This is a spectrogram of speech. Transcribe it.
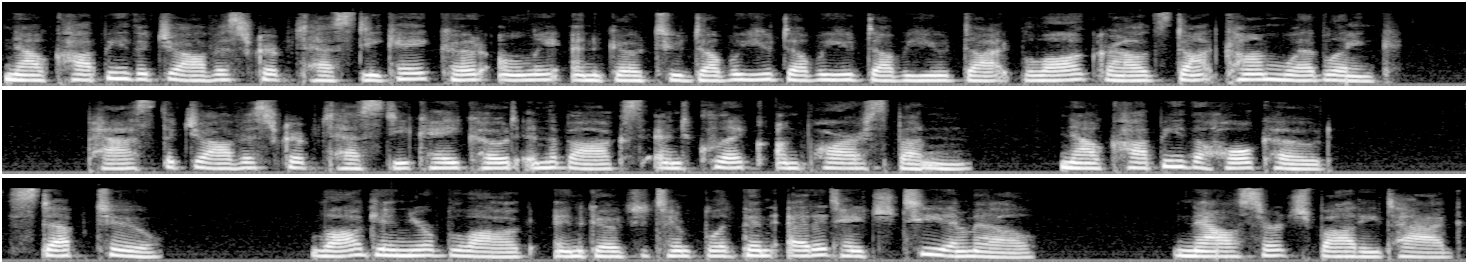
Now copy the JavaScript SDK code only and go to www.blogcrowds.com web link. Pass the JavaScript SDK code in the box and click on Parse button. Now copy the whole code. Step 2. Log in your blog and go to template then edit HTML. Now search body tag.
